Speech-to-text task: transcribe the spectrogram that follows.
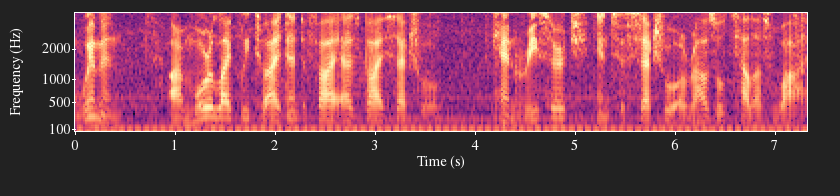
Women are more likely to identify as bisexual. Can research into sexual arousal tell us why?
